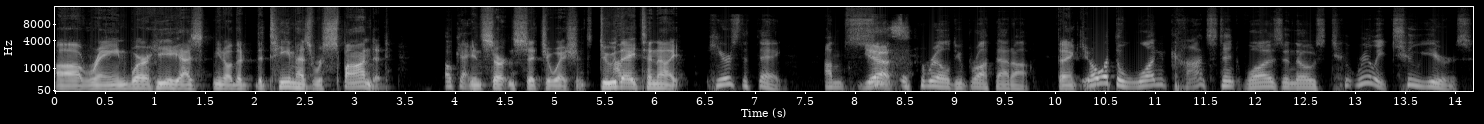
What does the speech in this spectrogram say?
uh, reign where he has, you know, the, the team has responded Okay. in certain situations. Do they tonight? Here's the thing. I'm super Yes. thrilled you brought that up. Thank You You know what the one constant was in those two, really two years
